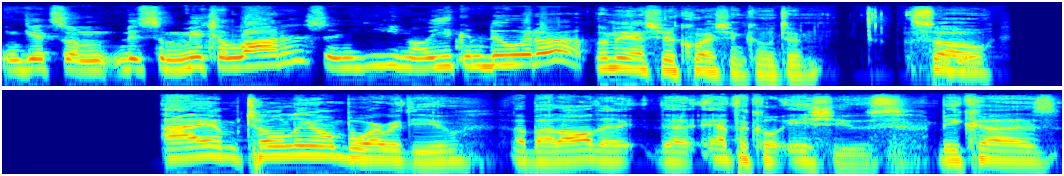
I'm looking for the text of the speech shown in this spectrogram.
and get some get some micheladas, and you know, you can do it up. Let me ask you a question, Kunta. So Mm-hmm. I am totally on board with you about all the, the ethical issues because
